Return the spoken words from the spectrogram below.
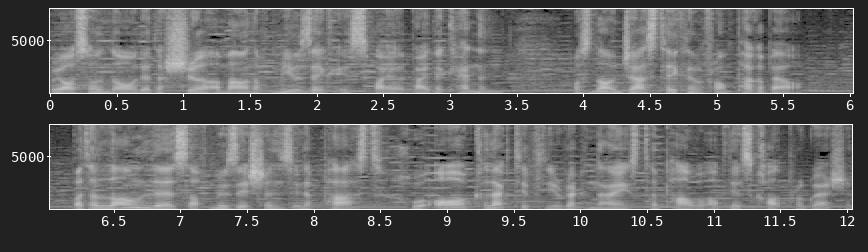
we also know that the sheer amount of music inspired by the canon was not just taken from Pachelbel, but a long list of musicians in the past who all collectively recognized the power of this chord progression.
